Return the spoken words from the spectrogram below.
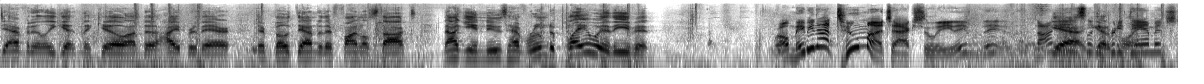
definitely getting the kill onto Hyper there. They're both down to their final stocks. Nagi and Neuz have room to play with even. well, maybe not too much actually. They, they Nagi's Yeah, looking pretty point. damaged.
